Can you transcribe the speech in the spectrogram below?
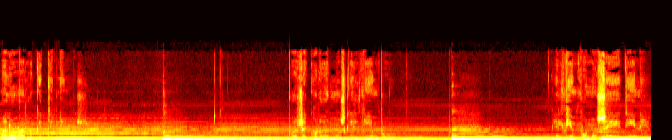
valorar lo que tenemos. Pues recordemos que el tiempo, el tiempo no se detiene.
